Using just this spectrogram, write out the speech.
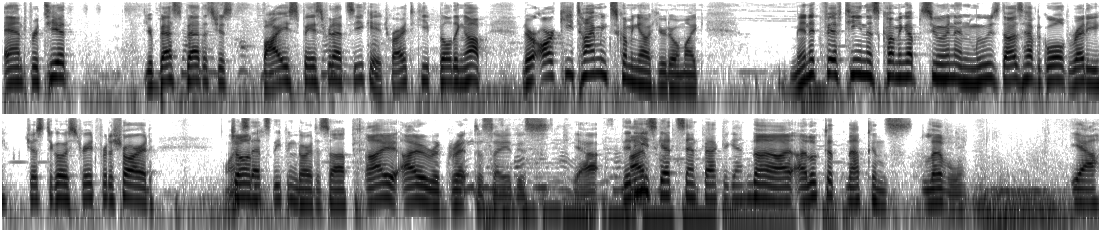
And for Tiet, your best bet is just buy space for that CK. Try to keep building up. There are key timings coming out here, though, Mike. Minute 15 is coming up soon, and Moose does have the gold ready just to go straight for the shard. Once John- that Sleeping Dart is up. I, I regret to say this. Yeah. Did he get sent back again? No, I, I looked at Napkin's level. Yeah,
